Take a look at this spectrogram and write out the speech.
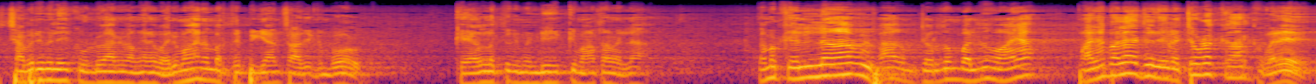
ശബരിമലയിൽ കൊണ്ടുപോകാനും അങ്ങനെ വരുമാനം വർദ്ധിപ്പിക്കാൻ സാധിക്കുമ്പോൾ കേരളത്തിന് വേണ്ടിക്ക് മാത്രമല്ല നമുക്ക് എല്ലാ വിഭാഗം ചെറുതും വലുതുമായ പല പല ചെറിയ കച്ചവടക്കാർക്ക് വരെ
